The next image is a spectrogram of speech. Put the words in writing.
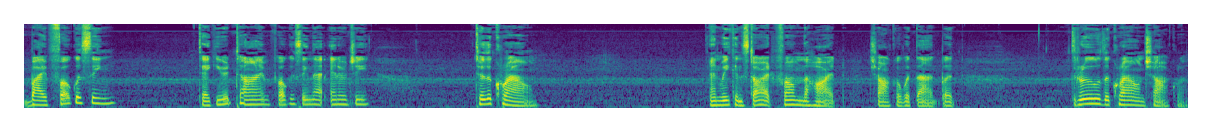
By focusing, taking your time, focusing that energy to the crown, and we can start from the heart chakra with that, but through the crown chakra,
